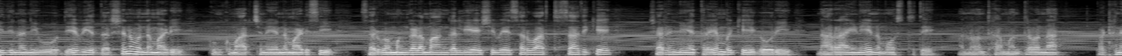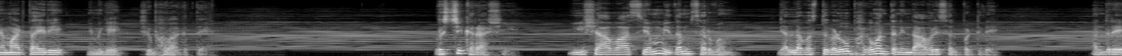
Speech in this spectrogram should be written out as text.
ಈ ದಿನ ನೀವು ದೇವಿಯ ದರ್ಶನವನ್ನು ಮಾಡಿ, ಕುಂಕುಮಾರ್ಚನೆಯನ್ನು ಮಾಡಿಸಿ, ಸರ್ವಮಂಗಳ ಮಾಂಗಲ್ಯೇ ಶಿವೇ ಸರ್ವಾರ್ಥ ಸಾಧಿಕೆ, ಶರಣ್ಯ ತ್ರಯಂಬಕೆ ಗೌರಿ, ನಾರಾಯಣೇ ನಮೋಸ್ತುತೆ ಅನ್ನುವಂತಹ ಮಂತ್ರವನ್ನು ಪಠನೆ ಮಾಡ್ತಾ ಇರಿ. ನಿಮಗೆ ಶುಭವಾಗುತ್ತೆ. ವೃಶ್ಚಿಕ ರಾಶಿ. ಈಶಾವಾಸ್ಯಂ ಇದಂ ಸರ್ವಂ. ಎಲ್ಲ ವಸ್ತುಗಳು ಭಗವಂತನಿಂದ ಆವರಿಸಲ್ಪಟ್ಟಿದೆ. ಅಂದರೆ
